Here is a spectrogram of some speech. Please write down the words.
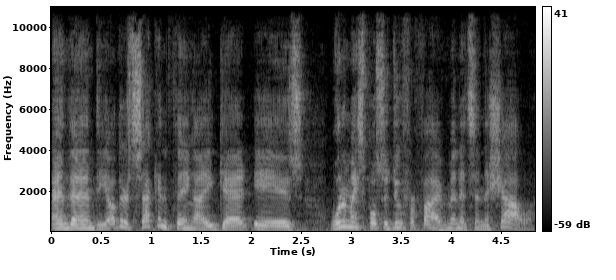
And then the other second thing I get is, what am I supposed to do for five minutes in the shower?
